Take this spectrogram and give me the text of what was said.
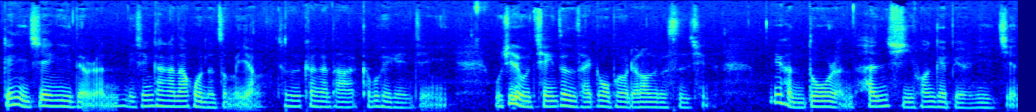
给你建议的人，你先看看他混的怎么样，就是看看他可不可以给你建议。我记得我前一阵子才跟我朋友聊到这个事情，因为很多人很喜欢给别人意见，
